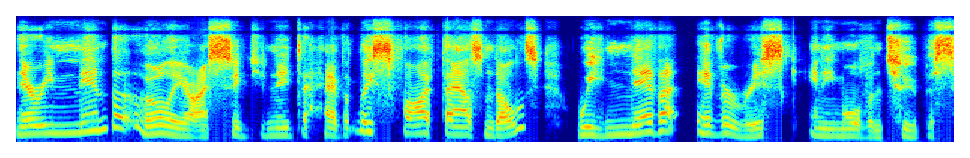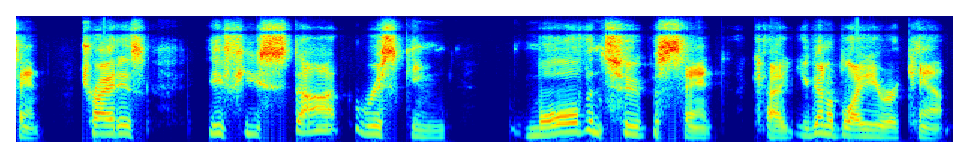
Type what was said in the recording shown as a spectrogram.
Now remember earlier I said you need to have at least $5,000. We never ever risk any more than 2%. Traders, if you start risking more than 2%, okay, you're gonna blow your account.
